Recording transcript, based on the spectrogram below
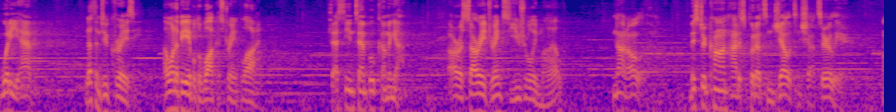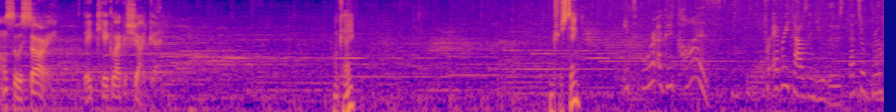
What are you having? Nothing too crazy. I want to be able to walk a straight line. Thessian Temple coming up. Are Asari drinks usually mild? Not all of them. Mr. Khan had us put out some gelatin shots earlier. Also Asari. They kick like a shotgun. Okay. Interesting. It's for a good cause. For every thousand you lose, that's a roof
